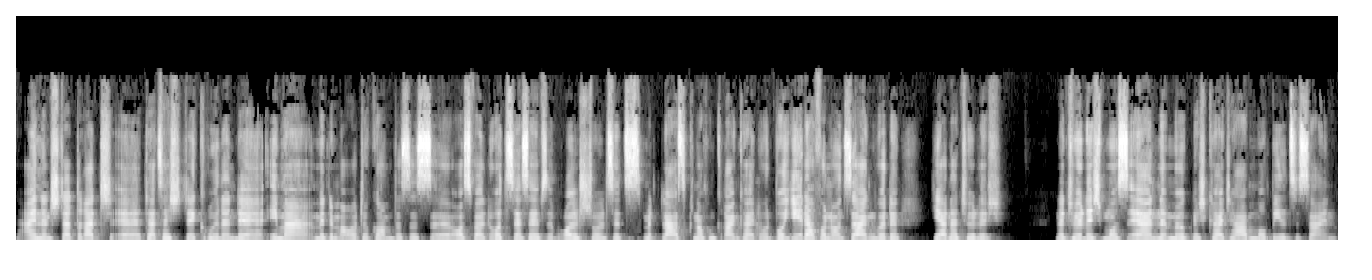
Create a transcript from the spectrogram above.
einen Stadtrat äh, tatsächlich der Grünen, der immer mit dem Auto kommt. Das ist äh, Oswald Utz, der selbst im Rollstuhl sitzt mit Glasknochenkrankheit und wo jeder von uns sagen würde, ja natürlich. Natürlich muss er eine Möglichkeit haben, mobil zu sein.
